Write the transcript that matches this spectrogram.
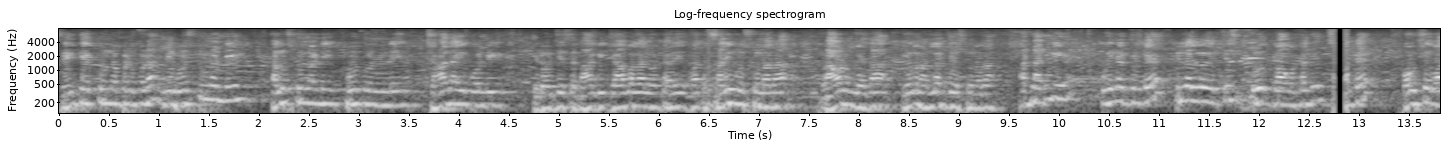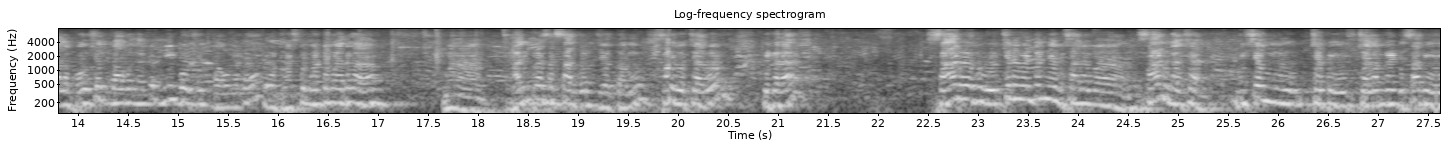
స్ట్రెంత్ ఎక్కువ ఉన్నప్పుడు కూడా మీరు వస్తుండండి కలుస్తుండండి కూతుండండి చాలా అయిపోండి. ఇక్కడ వచ్చేసి రాగి జాబగాలు ఉంటుంది వాళ్ళ సరి వస్తున్నారా? రావడం లేదా? ఏమైనా అల్లరి చేస్తున్నారా? అట్లా అడిగి పోయినట్టుంటే పిల్లలు వచ్చేసి గ్రోత్ బాగుంటుంది. అంటే భవిష్యత్ వాళ్ళ భవిష్యత్తు బాగుందంటే మీ భవిష్యత్తు బాగుందంటే ఫస్ట్ మొట్టమొదటిగా మన హరిప్రసాద్ సార్ గురించి చెప్తాము. సార్ వచ్చారు. ఇక్కడ సార్ వచ్చిన వెంటనే నేను సార్ సార్ కలిశాను. విషయం చెప్పి చలంరెడ్డి సార్ ఈ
